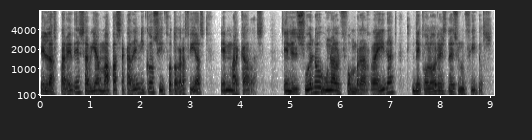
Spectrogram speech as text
En las paredes había mapas académicos y fotografías enmarcadas. En el suelo una alfombra raída de colores deslucidos.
